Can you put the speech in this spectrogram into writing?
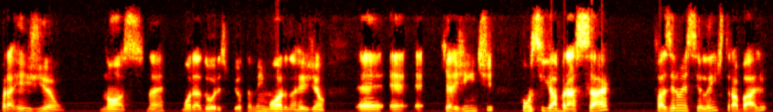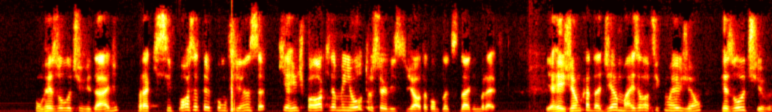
para a região, nós, né, moradores, porque eu também moro na região, é, é, é que a gente consiga abraçar, fazer um excelente trabalho com resolutividade para que se possa ter confiança que a gente coloque também outros serviços de alta complexidade em breve. E a região, cada dia mais, ela fica uma região resolutiva.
